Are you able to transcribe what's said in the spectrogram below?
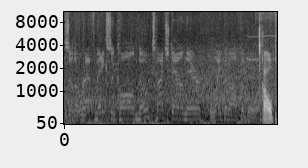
So the ref makes a call. No touchdown there. Wipe it off the board. Oh.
